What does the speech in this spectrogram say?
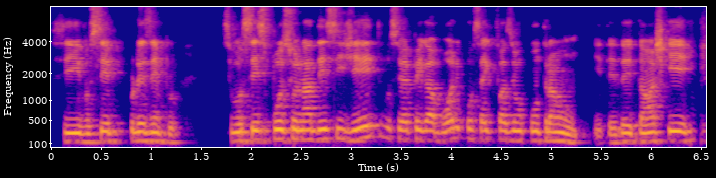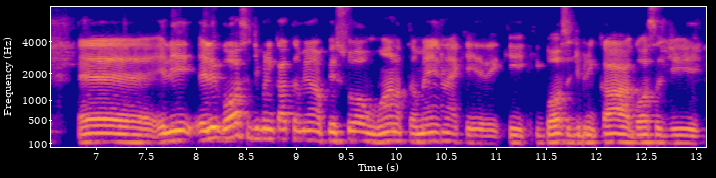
se você, por exemplo, se você se posicionar desse jeito, você vai pegar a bola e consegue fazer um contra um, entendeu? Então acho que é, ele, ele gosta de brincar também, é uma pessoa humana também, né? Que, que, que gosta de brincar, gosta de,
